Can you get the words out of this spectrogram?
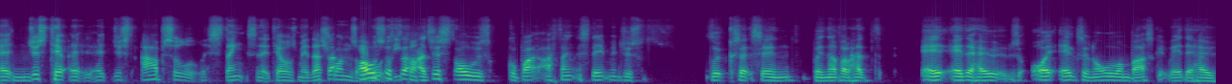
It mm. just te- it, it, just absolutely stinks, and it tells me this that, one's a also lot deeper. I just always go back. I think the statement just looks at saying we never had E- Eddie Howe. It was all, eggs in all one basket with Eddie Howe,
